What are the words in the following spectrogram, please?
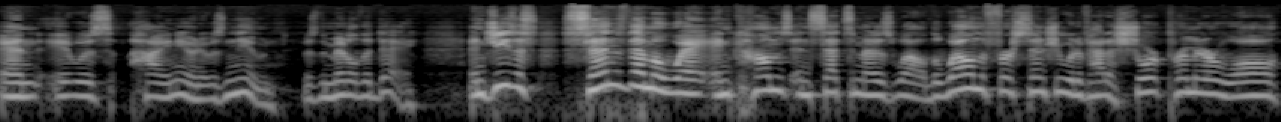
and it was high noon. It was noon. It was the middle of the day. And Jesus sends them away and comes and sets them at his well. The well in the first century would have had a short perimeter wall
